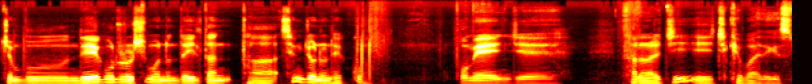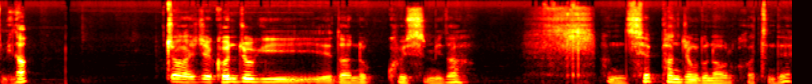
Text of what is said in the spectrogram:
전부 네 그루를 심었는데 일단 다 생존은 했고 봄에 이제 살아날지 예, 지켜봐야 되겠습니다. 자 이제 건조기에다 넣고 있습니다. 한 세 판 정도 나올 것 같은데.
